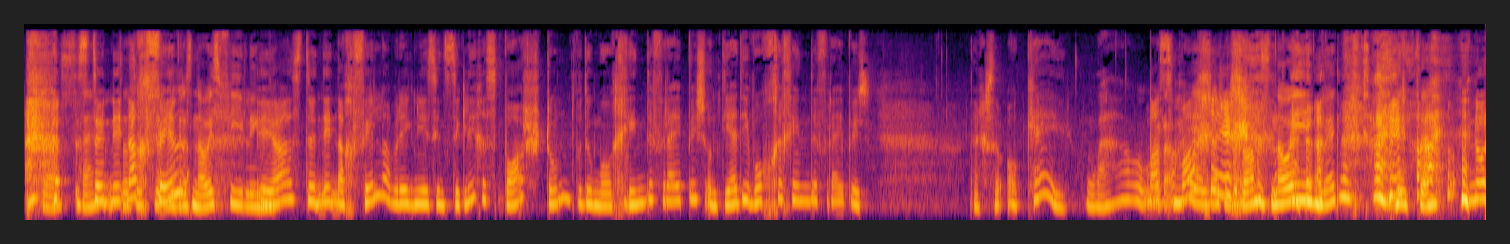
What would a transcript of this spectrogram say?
Krass, Es klingt nicht das nach viel. ein neues Feeling. Ja, es klingt nicht nach viel, aber irgendwie sind es die gleich ein paar Stunden, wo du mal kinderfrei bist und jede Woche kinderfrei bist. Ich so, okay, Wow. Was mache Das ich? sind ganz neue Möglichkeiten. nur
